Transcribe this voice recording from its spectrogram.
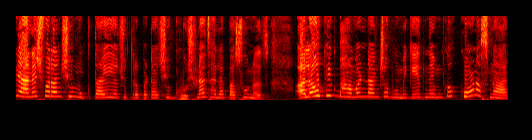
ज्ञानेश्वरांची मुक्ताई या चित्रपटाची घोषणा झाल्यापासूनच अलौकिक भावंडांच्या भूमिकेत नेमकं कोण असणार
